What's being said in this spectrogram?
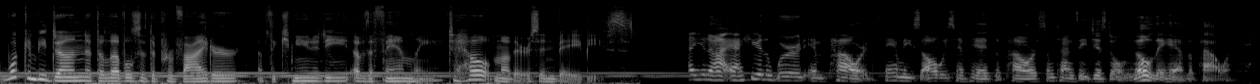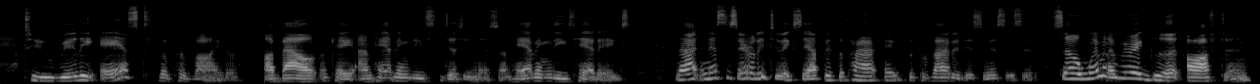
what can be done at the levels of the provider, of the community, of the family to help mothers and babies you know, I, I, hear the word empowered. Families always have had the power. Sometimes they just don't know they have the power to really ask the provider about, okay, I'm having these dizziness, I'm having these headaches. Not necessarily to accept if the if the provider dismisses it. So women are very good often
